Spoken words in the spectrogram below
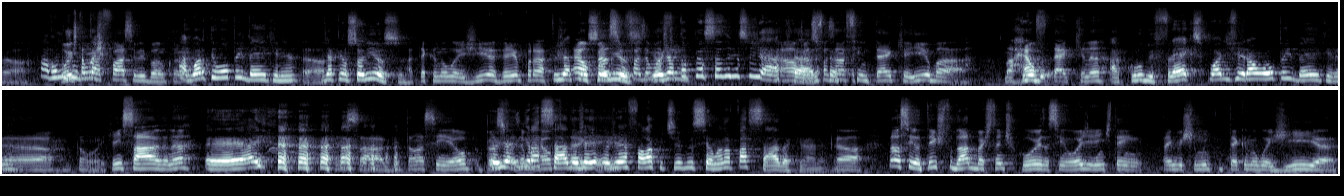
É. Ah, vamos Hoje juntar. tá mais fácil abrir banco, né? Agora tem o Open Bank, né? É. Já pensou nisso? A tecnologia veio para. Tu já é, eu pensou penso em nisso? Eu já fin- tô pensando nisso já, Ah, eu cara. penso em fazer uma fintech aí, uma, uma health tech, né? A Clube Flex pode virar um Open Bank, né? É, então, quem sabe, né? É, aí. Quem sabe? Então, assim, eu penso Eu já, fazer engraçado, eu já, eu já ia falar contigo semana passada, cara. É. Não, assim, eu tenho estudado bastante coisa, assim, hoje a gente tem tá investindo muito em tecnologia.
